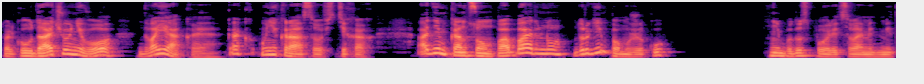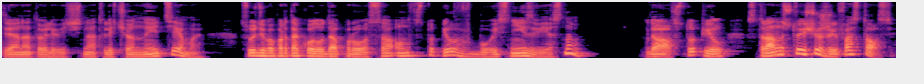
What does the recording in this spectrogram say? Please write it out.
Только удача у него двоякая, как у Некрасова в стихах. Одним концом по барину, другим по мужику. Не буду спорить с вами, Дмитрий Анатольевич, на отвлеченные темы. Судя по протоколу допроса, он вступил в бой с неизвестным. Да, вступил. Странно, что еще жив остался.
